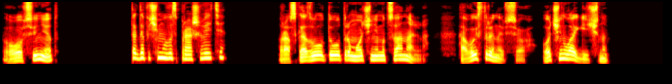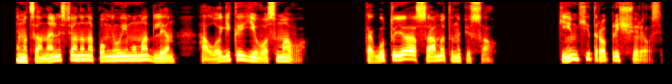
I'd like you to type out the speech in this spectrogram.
«Вовсе нет». «Тогда почему вы спрашиваете?» «Рассказывал ты утром очень эмоционально, а выстроено все очень логично». Эмоциональностью она напомнила ему Мадлен, а логикой его самого. «Как будто я сам это написал». Ким хитро прищурилась.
